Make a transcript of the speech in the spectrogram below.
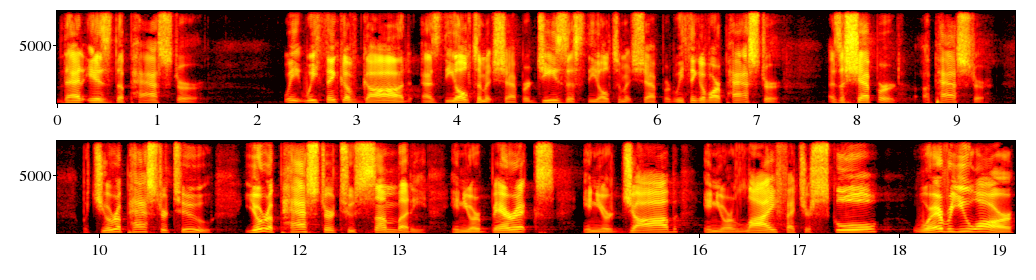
That is the pastor. We, we think of God as the ultimate shepherd, Jesus, the ultimate shepherd. We think of our pastor as a shepherd, a pastor. But you're a pastor too. You're a pastor to somebody in your barracks, in your job, in your life, at your school, wherever you are,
